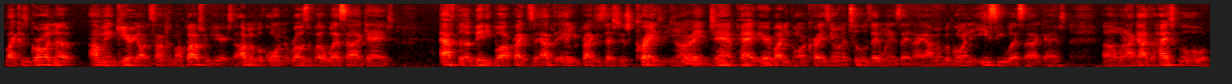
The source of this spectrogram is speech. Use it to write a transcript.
like, cause growing up, I'm in Gary all the time because my pops from Gary. So I remember going to Roosevelt West Side games after a biddy ball practice, after AU practice. That's just crazy. You know what I mean? Jam packed, everybody going crazy on a Tuesday, Wednesday night. I remember going to EC West Side games. Uh, when I got to high school,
